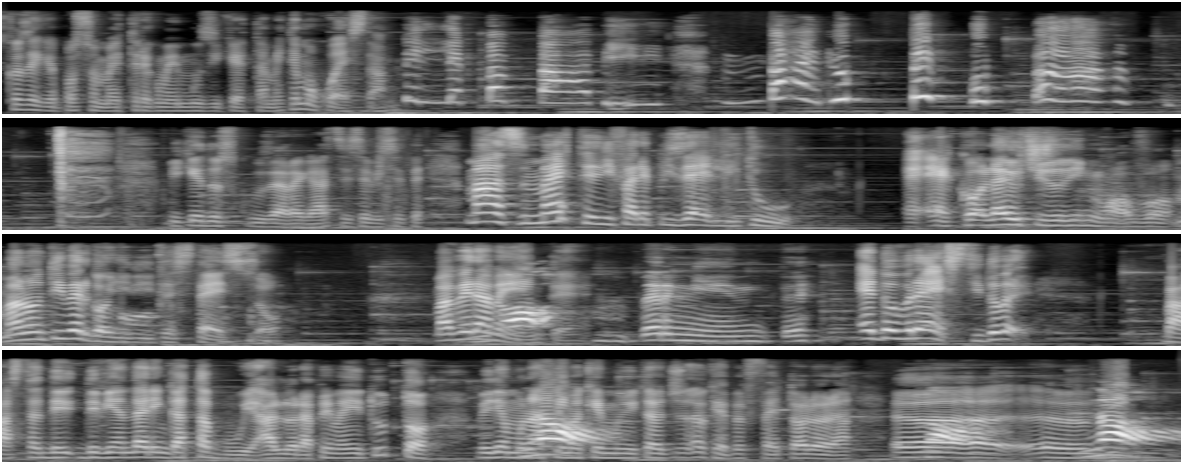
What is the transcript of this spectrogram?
cos'è che posso mettere come musichetta? Mettiamo questa. Vi chiedo scusa, ragazzi, se vi siete. Ma smetti di fare piselli tu. E- ecco, l'hai ucciso di nuovo. Ma non ti vergogni di te stesso. Ma veramente. No, per niente. E dovresti, dovresti. Basta, de- devi andare in gattabuia. Allora, prima di tutto, vediamo un No. attimo che immunità. Ok, perfetto. Allora, No. eh, eh, No.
